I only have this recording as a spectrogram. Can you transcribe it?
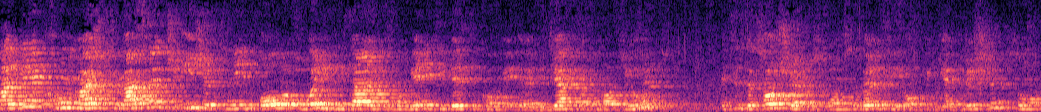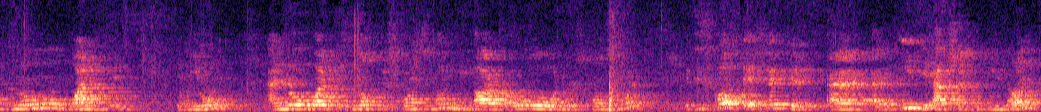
My take-home mes- message: Egypt need all well-designed community-based com- uh, pediatric module. It is the social responsibility of pediatricians, so no one is immune and no one is not responsible. We are all responsible. It is cost-effective and an easy action to be done,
